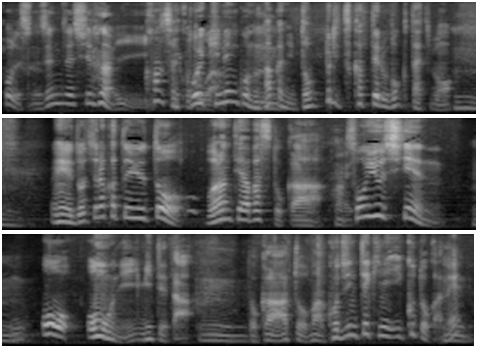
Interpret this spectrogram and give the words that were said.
そうですね。全然知らない。関西広域連合の中にどっぷり使ってる僕たちも、えーどちらかというと、ボランティアバスとか、はいそういう支援うん。を主に見てたうん。とか、あと、まあ、個人的に行くとかね、うん。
